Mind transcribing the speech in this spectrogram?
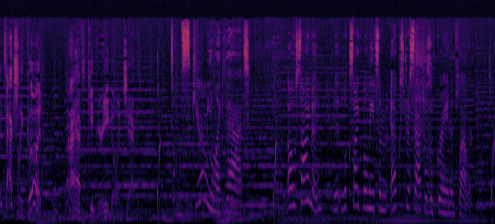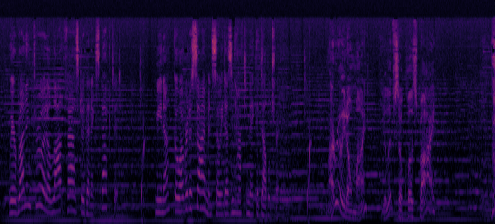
it's actually good. But I have to keep your ego in check. Don't scare me like that. Oh, Simon, it looks like we'll need some extra satchels of grain and flour. We're running through it a lot faster than expected. Mina, go over to Simon so he doesn't have to make a double trip. I really don't mind. You live so close by.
